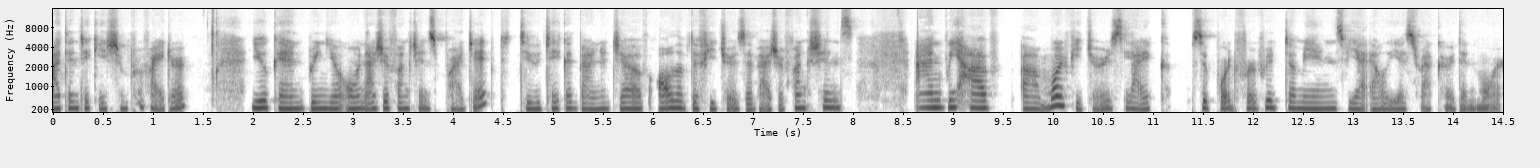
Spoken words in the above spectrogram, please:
authentication provider. You can bring your own Azure Functions project to take advantage of all of the features of Azure Functions. And we have uh, more features like support for root domains via alias record, and more.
